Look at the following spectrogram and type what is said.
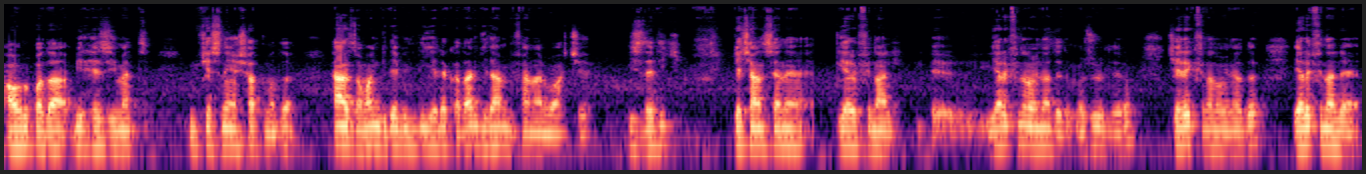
Avrupa'da bir hezimet ülkesine yaşatmadı. Her zaman gidebildiği yere kadar giden bir Fenerbahçe izledik. Geçen sene yarı final e, yarı final oynadı dedim özür dilerim. Çeyrek final oynadı. Yarı finale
